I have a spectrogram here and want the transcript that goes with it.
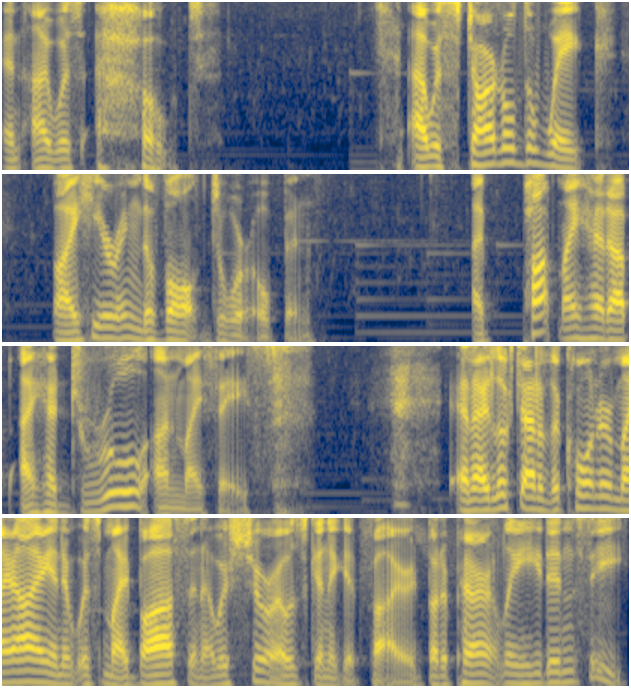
and I was out. I was startled awake by hearing the vault door open. I popped my head up. I had drool on my face. and I looked out of the corner of my eye and it was my boss, and I was sure I was going to get fired. But apparently, he didn't see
